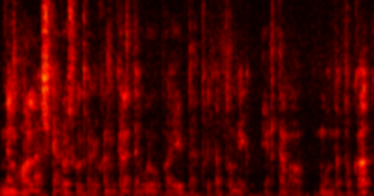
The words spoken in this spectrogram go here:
nem halláskárosult vagyok, hanem kelet-európai, tehát hogy attól még értem a mondatokat.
